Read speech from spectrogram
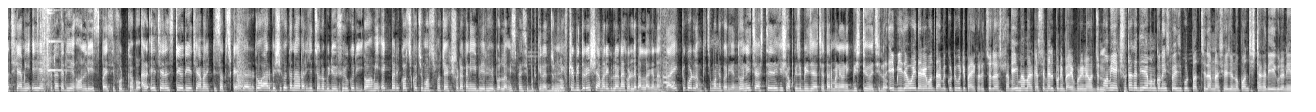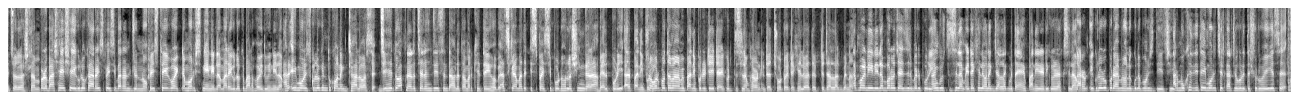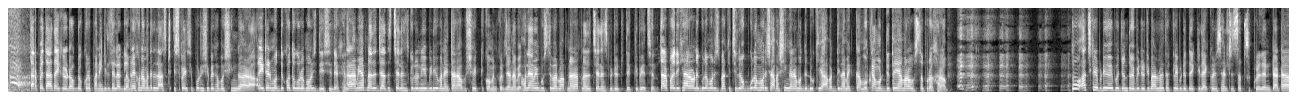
আজকে আমি এই একশো টাকা দিয়ে অনলি স্পাইসি ফুড খাব। আর এই চ্যালেঞ্জটিও দিয়েছে আমার একটি সাবস্ক্রাইবার তো আর বেশি কথা না বাড়িয়ে চলো ভিডিও শুরু করি। তো আমি একবারে কচকচে মচমচে একশো টাকা নিয়ে বের হয়ে বললাম স্পাইসি ফুড কেনার জন্য। লিফটের ভিতরে এসে আমার এগুলো না করলে ভালো লাগে না। তাই একটু করলাম, কিছু মনে করি না। তো নিচে আসতে দেখি সবকিছু ভিজে আছে, তার মানে অনেক বৃষ্টি হয়েছিল। এই ভিজা ওয়েদারের মধ্যে আমি কুটি কুটি পাই করে চলে আসলাম এই মামার কাছে বেলপনি পানিপুরি নেওয়ার জন্য। আমি একশো টাকা দিয়ে এমন কোনো স্পাইসি ফুড পাচ্ছিলাম না সেই জন্য পঞ্চাশ টাকা দিয়ে এগুলো নিয়ে চলে আসলাম। পরে বাসায় এসে এগুলোকে আরও স্পাইসি বানানোর জন্য ফ্রিজ থেকে কয়েকটা মরিচ নিয়ে নিলাম আর এগুলোকে ভালোভাবে ধুয়ে নিলাম। আর এই মরিচগুলো কিন্তু অনেক ঝালও আছে। যেহেতু আপনারা চ্যালেঞ্জ দিয়েছেন তাহলে তো আমার খেতেই হবে। আজকে আমাদের স্পাইসি ফুড হলো সিঙ্গারা বেলপুরি আর পানিপুরি। সবার প্রথমে আমি পানিপুরিটাই ট্রাই করতেছিলাম কারণ এটা ছোট এটা খেলে এত একটা জাল লাগবে না। তারপরে নিয়ে নিলাম বড় সাইজের বেলপুরি। আমি বুঝতেছিলাম এটা খেলে অনেক জাল লাগবে তাই আমি পানি রেডি করে রাখছিলাম। কারণ এগুলোর উপরে আমি অনেকগুলো মরিচ দিয়েছি। আর মুখে দিতে এই মরিচের কার্যকারিতা শুরু হয়ে গেছে। তারপরে তাড়াতাড়ি করে ডক ডক করে পানি গিলতে লাগলাম। এখন আমাদের লাস্ট স্পাইসি ফুড হিসেবে খাব সিঙ্গারা। এটার মধ্যে কত কতগুলো মরিচ দিয়েছি দেখেন। আর আমি আপনাদের যাদের চ্যালেঞ্জগুলো নিয়ে ভিডিও বানাই, তারা অবশ্যই একটি কমেন্ট করে জানাবেন। তাহলে আমি বুঝতে পারব আপনারা আপনাদের চ্যালেঞ্জ ভিডিওটি দেখতে পেয়েছেন। তারপরে দেখি আর অনেকগুলো মরিচ বাকি ছিল। সবগুলো মরিচ আবার সিঙ্গারের মধ্যে ঢুকিয়ে আবার দিলাম এক কামড়। কামড় দিতেই আমার অবস্থা পুরো খারাপ। তো আজকের ভিডিও এই পর্যন্ত। এই ভিডিওটি ভালো হয়ে থাকলে ভিডিওতে একটি লাইক করে চ্যানেলটি সাবস্ক্রাইব করে দেন। টাটা।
